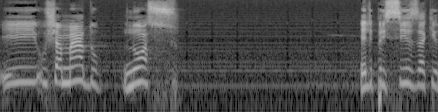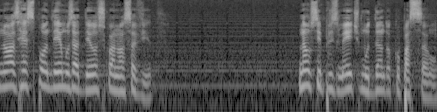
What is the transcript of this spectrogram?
E o chamado nosso ele precisa que nós respondemos a Deus com a nossa vida. Não simplesmente mudando a ocupação.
